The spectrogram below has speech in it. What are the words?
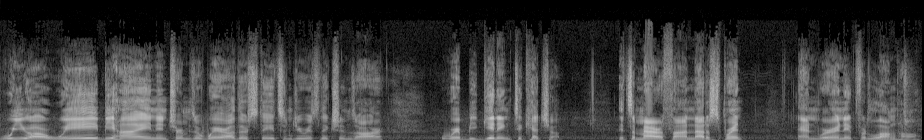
we are way behind in terms of where other states and jurisdictions are we're beginning to catch up. It's a marathon not a sprint and we're in it for the long haul.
